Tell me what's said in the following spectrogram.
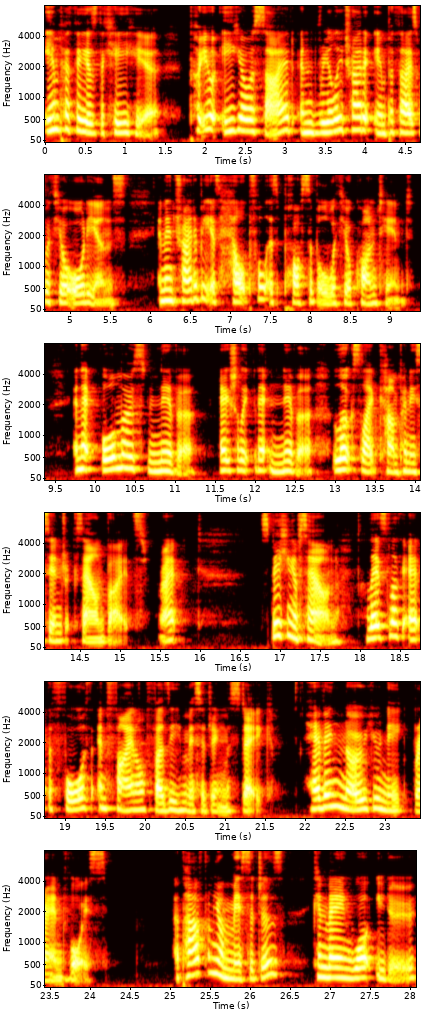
Empathy is the key here. Put your ego aside and really try to empathize with your audience, and then try to be as helpful as possible with your content. And that almost never, actually, that never looks like company centric sound bites, right? Speaking of sound, let's look at the fourth and final fuzzy messaging mistake having no unique brand voice. Apart from your messages, conveying what you do,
